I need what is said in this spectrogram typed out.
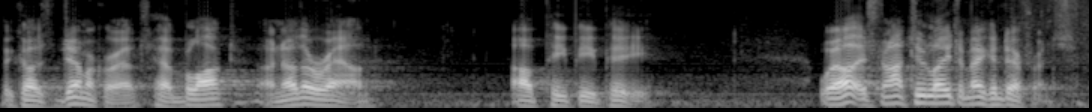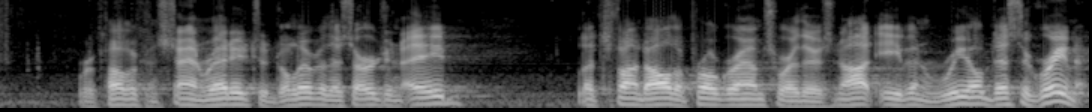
because Democrats have blocked another round of PPP. Well, it's not too late to make a difference. Republicans stand ready to deliver this urgent aid. Let's fund all the programs where there's not even real disagreement,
